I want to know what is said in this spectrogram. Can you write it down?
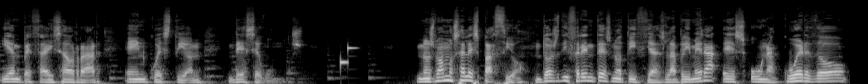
y empezáis a ahorrar en cuestión de segundos. Nos vamos al espacio. Dos diferentes noticias. La primera es un acuerdo,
